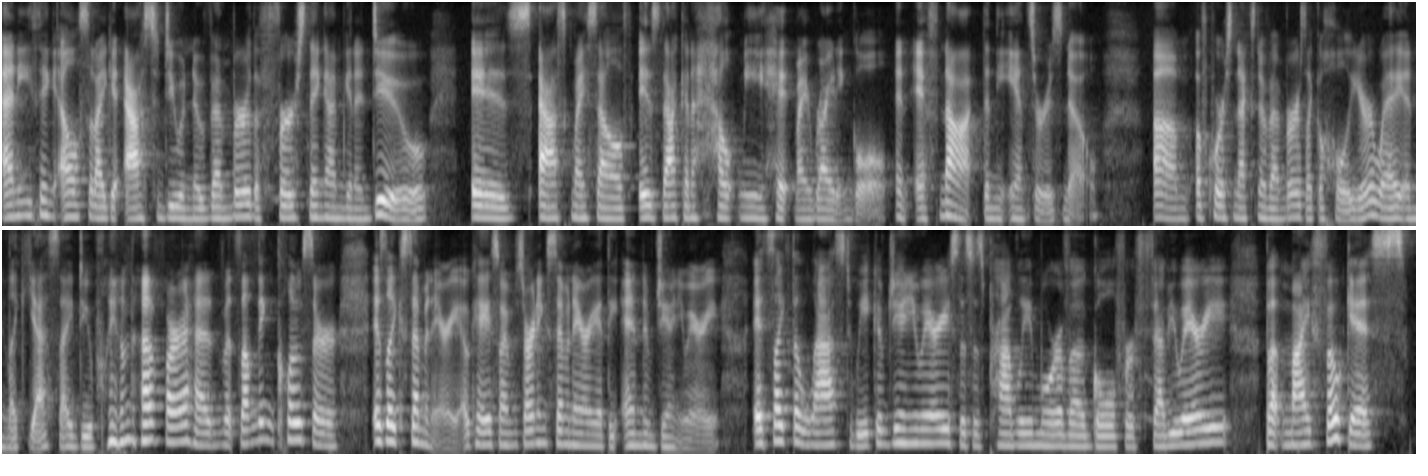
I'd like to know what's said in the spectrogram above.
anything else that I get asked to do in November, the first thing I'm going to do is ask myself, is that going to help me hit my writing goal? And if not, then the answer is no. Um, of course, next November is like a whole year away. And like, yes, I do plan that far ahead, but something closer is like seminary. Okay. So I'm starting seminary at the end of January. It's like the last week of January. So this is probably more of a goal for February. But my focus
